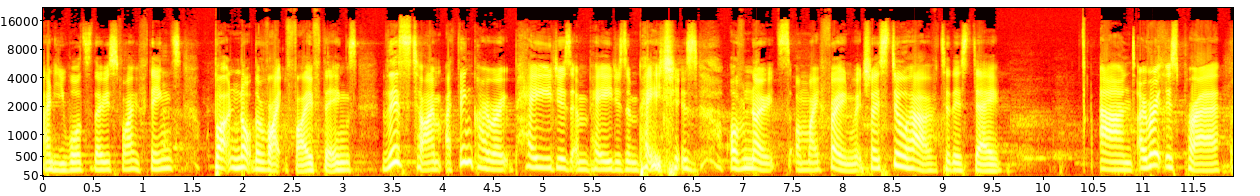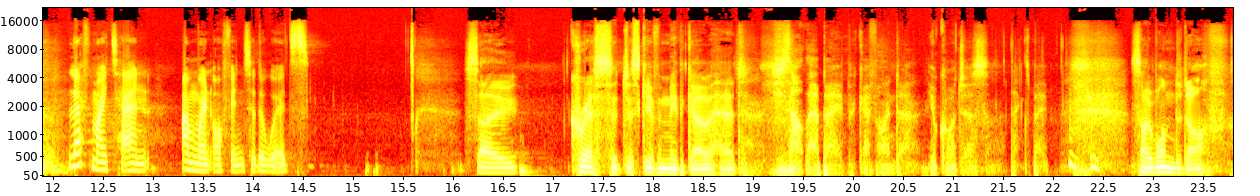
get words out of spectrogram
and he was those five things, but not the right five things. This time, I think I wrote pages and pages and pages of notes on my phone, which I still have to this day. And I wrote this prayer, left my tent, and went off into the woods. So, Chris had just given me the go ahead. She's out there, babe. Go find her. You're gorgeous. Thanks, babe. so I wandered off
